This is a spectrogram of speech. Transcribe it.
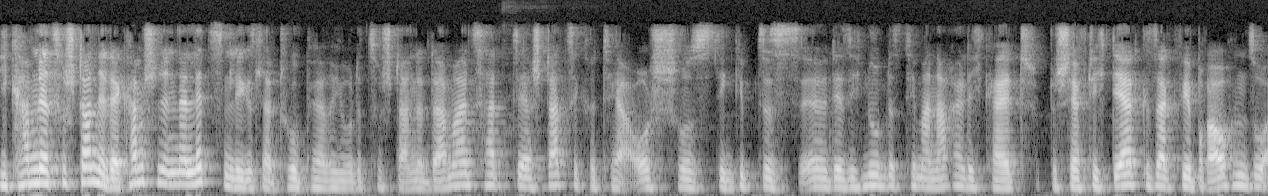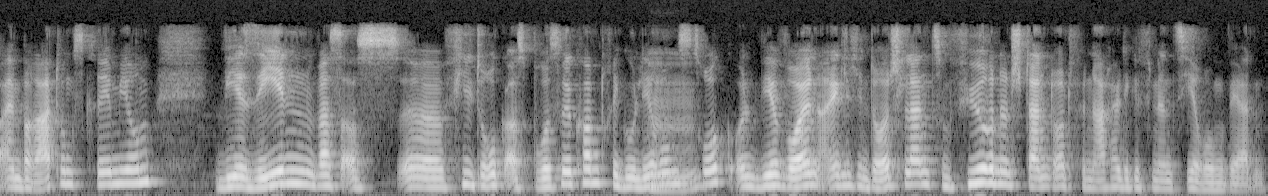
Wie kam der zustande? Der kam schon in der letzten Legislaturperiode zustande. Damals hat der Staatssekretärausschuss, den gibt es, äh, der sich nur um das Thema Nachhaltigkeit beschäftigt, der hat gesagt, wir brauchen so ein Beratungsgremium. Wir sehen, was aus äh, viel Druck aus Brüssel kommt, Regulierungsdruck, mhm. und wir wollen eigentlich in Deutschland zum führenden Standort für nachhaltige Finanzierung werden.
